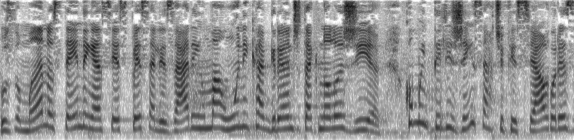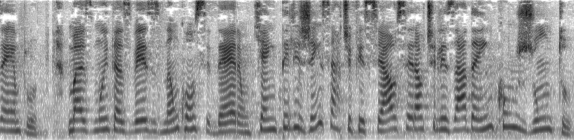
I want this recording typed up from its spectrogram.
Os humanos tendem a se especializar em uma única grande tecnologia, como inteligência artificial, por exemplo, mas muitas vezes não consideram que a inteligência artificial será utilizada em conjunto.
